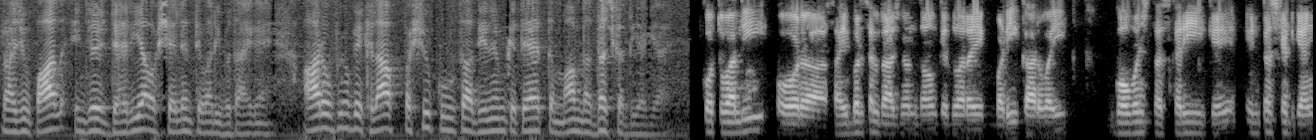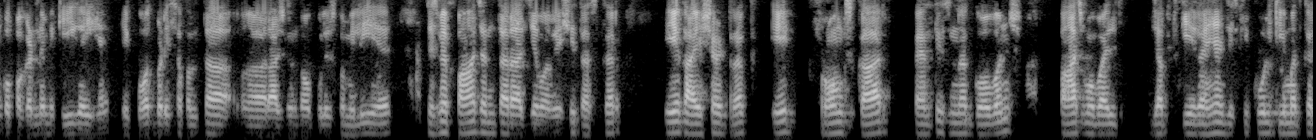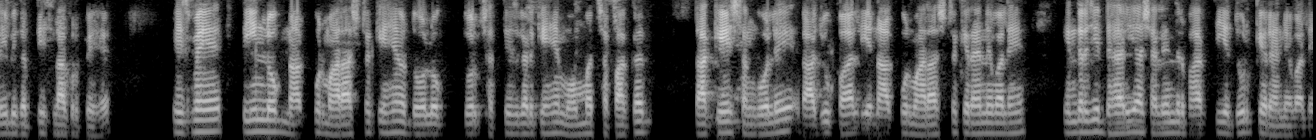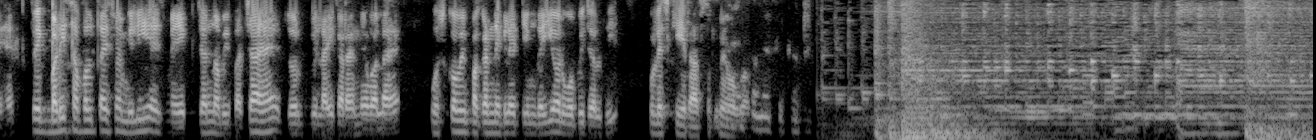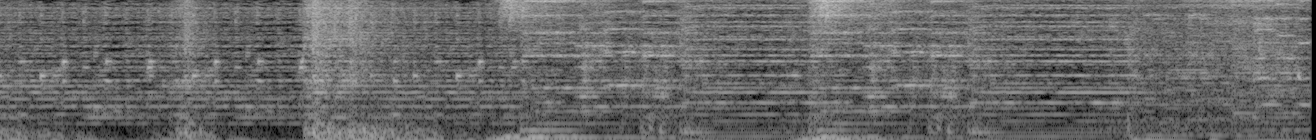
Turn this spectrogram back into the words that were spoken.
राजू पाल, इंद्रेश डहरिया और शैलेंद्र तिवारी बताए गए। आरोपियों के खिलाफ पशु क्रूरता अधिनियम के तहत मामला दर्ज कर दिया गया है। कोतवाली और साइबर सेल राजनांदगांव के द्वारा एक बड़ी कार्रवाई गोवंश तस्करी के इंटरस्टेट गैंग को पकड़ने में की गई है। एक बहुत बड़ी सफलता राजनांदगांव पुलिस को मिली है, जिसमें पाँच अंतर्राज्यीय मवेशी, तस्कर, एक आयशर ट्रक, एक फ्रोंक्स कार, पैंतीस नग गोवंश, पाँच मोबाइल जब्त किए गए हैं, जिसकी कुल कीमत करीब इकतीस लाख रुपए है। इसमें तीन लोग नागपुर, महाराष्ट्र के हैं और दो लोग दुर्ग, छत्तीसगढ़ के हैं। मोहम्मद शफाकत, राकेश संगोले, राजू पाल, ये नागपुर, महाराष्ट्र के रहने वाले हैं। इंद्रजीत डहरिया, शैलेंद्र भारती दुर्ग के रहने वाले हैं। तो एक बड़ी सफलता इसमें मिली है, इसमें एक जन अभी बचा है, दुर्ग बिलाई का रहने वाला है। उसको भी पकड़ने के लिए टीम गई है और वो भी जल्दी पुलिस की हिरासत में होगा।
